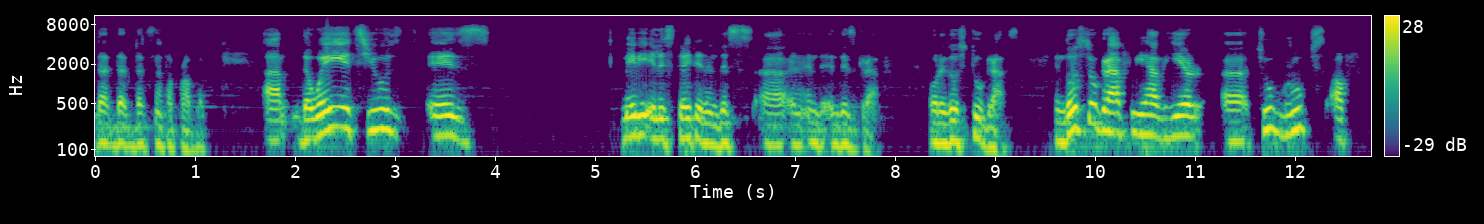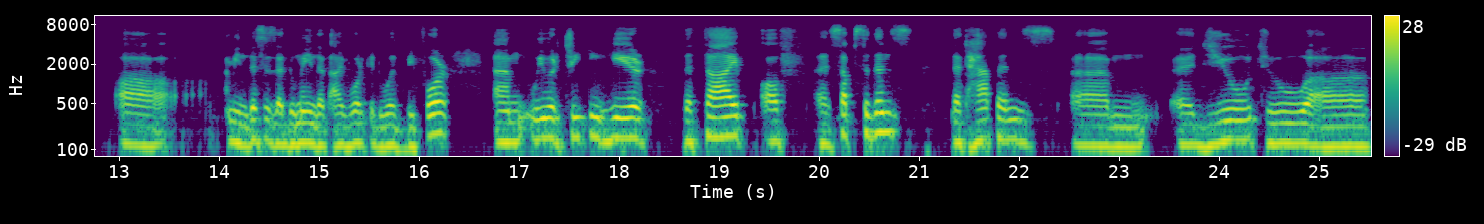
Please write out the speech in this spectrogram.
that, that that's not a problem. Um, the way it's used is maybe illustrated in this, uh, in, in, this graph, or in those two graphs. In those two graphs, we have here uh, two groups of, uh, I mean, this is a domain that I've worked with before. Um, we were treating here the type of uh, subsidence that happens um, uh, due to,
